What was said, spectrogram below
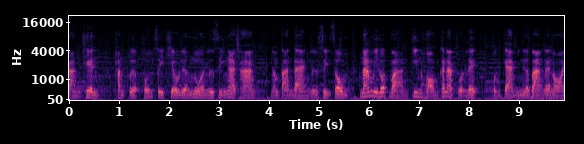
กัน เช่น พันธุ์เปลือกผลสีเขียวเหลืองนวลหรือสีงาช้าง น้ำตาลแดงหรือสีส้ม น้ำมีรสหวานกลิ่นหอมขนาดผลเล็ก ผลแก่มีเนื้อบางและน้อย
